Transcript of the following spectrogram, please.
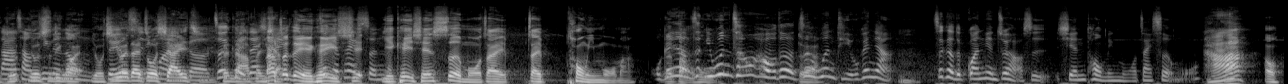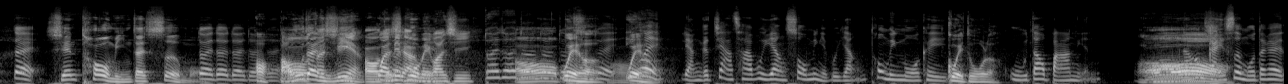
大家常听的那种，有机会再做下一集。那这个也可以先，也可以先色膜再再透明膜吗？我跟你讲，这你问超好的这个问题，我跟你讲。这个的观念最好是先透明膜再色膜啊！哦，对，先透明再色膜，对对对对，哦，保护在里面，外面破没关系。对对对对，为何？因为两个价差不一样，寿命也不一样。透明膜可以贵多了，五到八年。哦，然后改色膜大概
